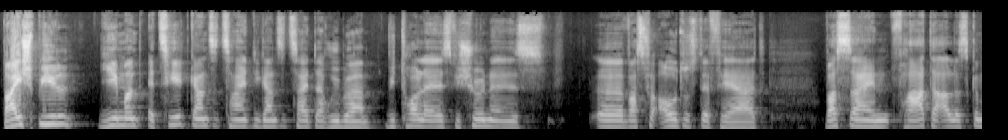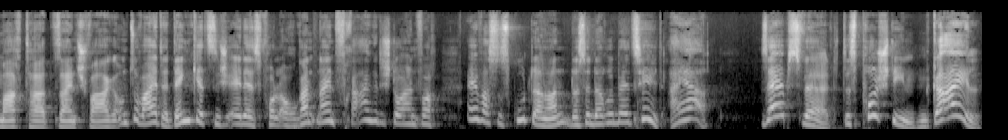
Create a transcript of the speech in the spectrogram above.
Beispiel, jemand erzählt ganze Zeit, die ganze Zeit darüber, wie toll er ist, wie schön er ist, äh, was für Autos der fährt, was sein Vater alles gemacht hat, sein Schwager und so weiter. Denk jetzt nicht, ey, der ist voll arrogant. Nein, frage dich doch einfach, ey, was ist gut daran, dass er darüber erzählt? Ah ja, Selbstwert, das pusht ihn. Geil.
